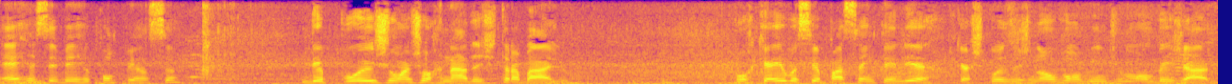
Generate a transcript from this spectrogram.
é receber recompensa depois de uma jornada de trabalho. Porque aí você passa a entender que as coisas não vão vir de mão beijada.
